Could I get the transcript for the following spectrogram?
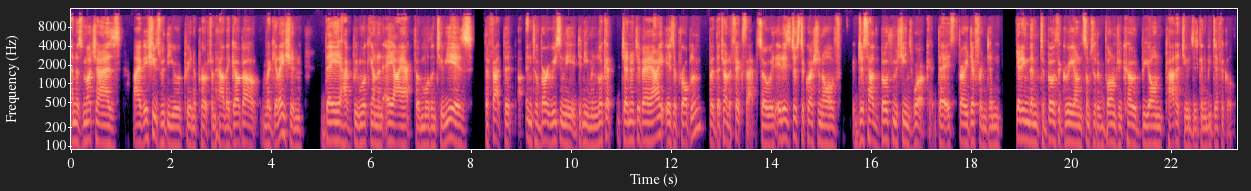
And as much as I have issues with the European approach on how they go about regulation, they have been working on an AI Act for more than two years. The fact that until very recently it didn't even look at generative AI is a problem, but they're trying to fix that. So it, it is just a question of just how both machines work. That it's very different, and getting them to both agree on some sort of voluntary code beyond platitudes is going to be difficult.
